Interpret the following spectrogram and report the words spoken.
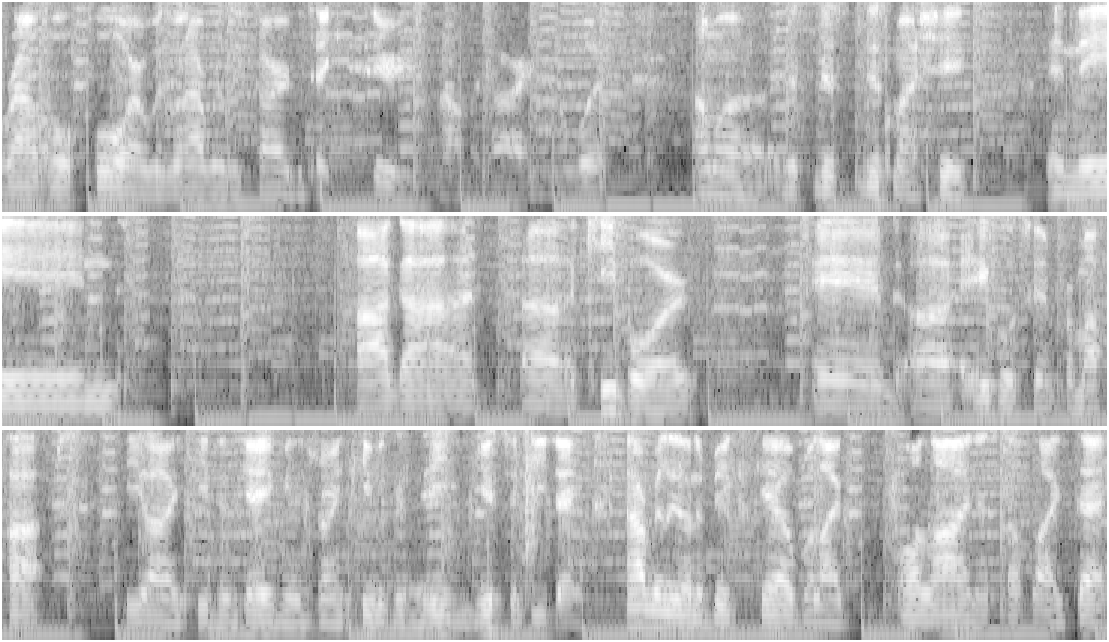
around 04 was when I really started to take it serious, and I was like, all right, you know what, I'm a this this this my shit, and then I got uh, a keyboard and uh, Ableton for my pops. He like he just gave me the drink. He was he used to DJ, not really on a big scale, but like online and stuff like that.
